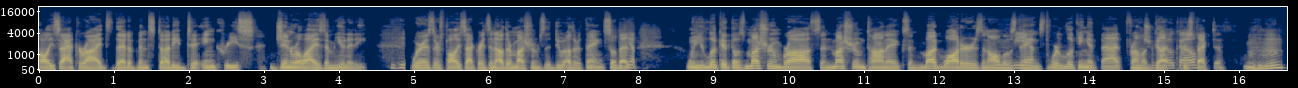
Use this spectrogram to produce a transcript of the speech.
polysaccharides that have been studied to increase generalized immunity Mhm. whereas there's polysaccharides in other mushrooms that do other things so that Yep. when you look at those mushroom broths and mushroom tonics and mud waters and all Mm, those yep. things we're looking at that from Mushroom a gut cocoa. perspective Mhm. Mhm.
